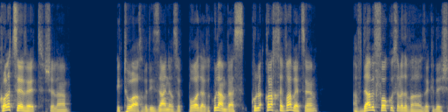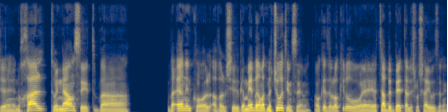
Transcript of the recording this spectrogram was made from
וכל הצוות של הפיתוח ו designers ו product וכולם, וכל החברה בעצם, עבדה בפוקוס על הדבר הזה כדי שנוכל to announce it ב... ב-earning call, אבל שגם יהיה ברמת maturity מסוימת, אוקיי? זה לא כאילו אה, יצא בבטא לשלושה יוזרים,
